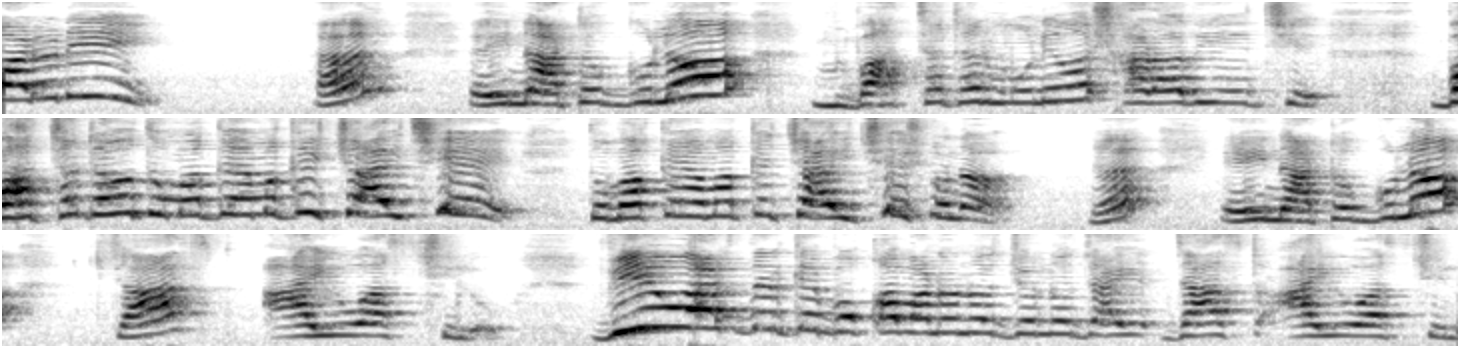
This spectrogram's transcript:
করনি? হ্যাঁ? এই নাটকগুলো বাচ্চাটার মনেও সাড়া দিয়েছে। বাচ্চাটাও তোমাকে আমাকে চাইছে। তোমাকে আমাকে চাইছে শোনা হ্যাঁ? এই নাটকগুলো জাস্ট আই ওয়াশ ছিল। ভিউয়ার্সদেরকে বোকা বানানোর জন্য জাস্ট আই ওয়াশ ছিল।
